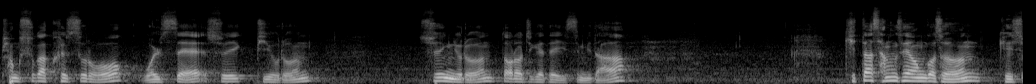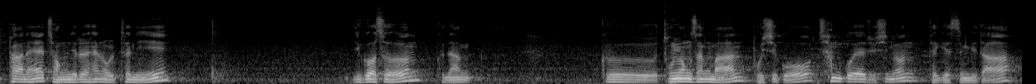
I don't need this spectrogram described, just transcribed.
평수가 클수록 월세 수익 비율은 수익률은 떨어지게 돼 있습니다. 기타 상세한 것은 게시판에 정리를 해 놓을 테니 이것은 그냥 그 동영상만 보시고 참고해 주시면 되겠습니다.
